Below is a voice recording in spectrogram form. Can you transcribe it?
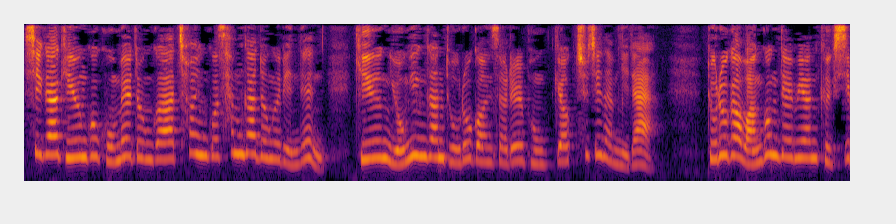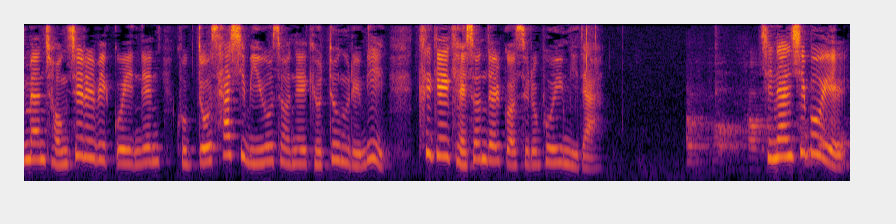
시가 기흥구 고매동과 처인구 삼가동을 잇는 기흥 용인간 도로 건설을 본격 추진합니다. 도로가 완공되면 극심한 정체를 빚고 있는 국도 42호선의 교통 흐름이 크게 개선될 것으로 보입니다. 지난 15일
